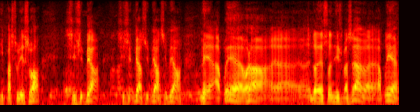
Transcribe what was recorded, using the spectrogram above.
ils passent tous les soirs, c'est super. C'est super, super, super. Mais après, euh, voilà, euh, dans je passe ça, euh, après,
